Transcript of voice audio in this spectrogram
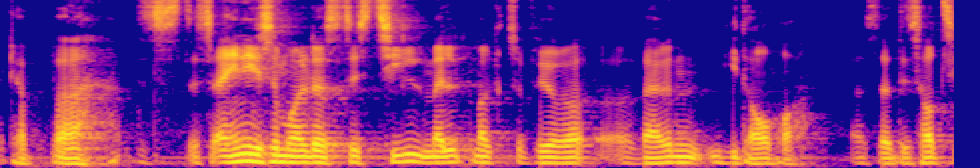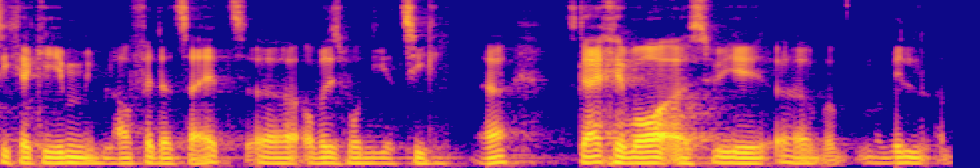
Ich glaube, äh, das, das eine ist einmal, dass das Ziel, Weltmarktzuführer äh, werden, nie da war. Also das hat sich ergeben im Laufe der Zeit, äh, aber das war nie ein Ziel. Das Gleiche war, als wie man will einen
